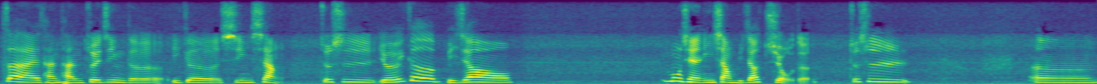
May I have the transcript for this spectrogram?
再来谈谈最近的一个星象，就是有一个比较目前影响比较久的，就是嗯，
